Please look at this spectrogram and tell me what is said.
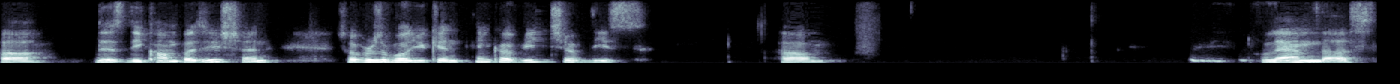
uh, this decomposition. So first of all, you can think of each of these um, lambdas,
